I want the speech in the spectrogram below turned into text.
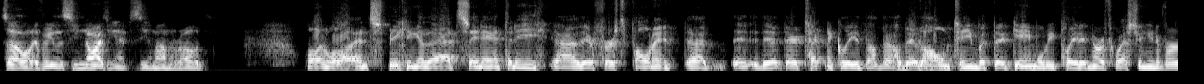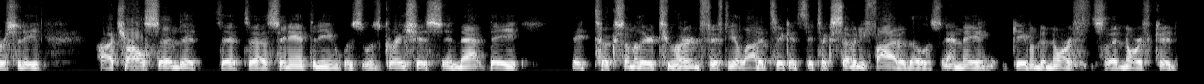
So if we're going to see North, you're going to have to see them on the road. Well, and, well, and speaking of that, St. Anthony, uh, their first opponent, uh, they're, they're, technically the, they're the home team, but the game will be played at Northwestern University. Uh, Charles said that that uh, St. Anthony was was gracious in that they they took some of their 250 allotted tickets. They took 75 of those and they gave them to North so that North could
